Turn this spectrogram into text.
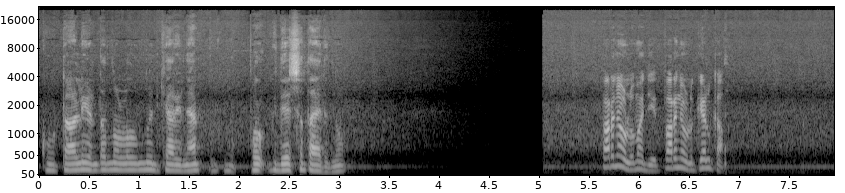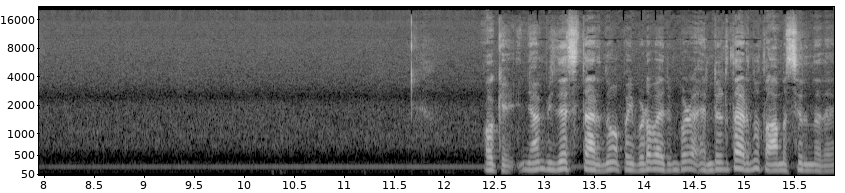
കൂട്ടാളി ഉണ്ടെന്നുള്ളതൊന്നും എനിക്കറിയില്ല. ഞാൻ വിദേശത്തായിരുന്നു. പറഞ്ഞോളൂ മജീദ് പറഞ്ഞോളൂ കേൾക്കാം. ഓക്കെ ഞാൻ വിദേശത്തായിരുന്നു. അപ്പോൾ ഇവിടെ വരുമ്പോൾ എന്റെ അടുത്തായിരുന്നു താമസിച്ചിരുന്നത്.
